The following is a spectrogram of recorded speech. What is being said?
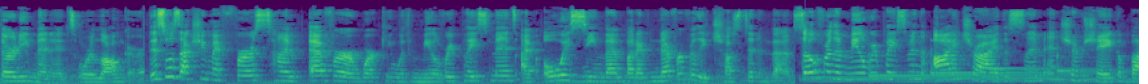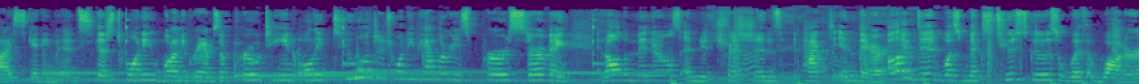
30 minutes or longer. This was actually my first time ever working with meal replacements. I've always seen them but I've never really trusted in them. So for the meal replacement I tried the Slim and Trim Shake by SkinnyMints. There's 21 grams of protein, only 220 calories per serving and all the minerals and nutritions packed in there. All I did was mix two scoops with water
